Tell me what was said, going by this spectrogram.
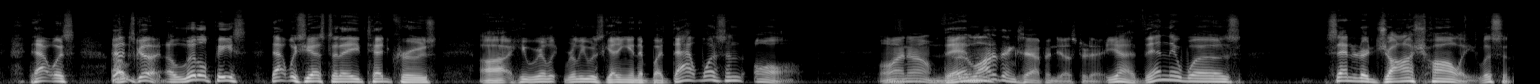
that was That's a, good. A little piece that was yesterday. Ted Cruz, uh, he really really was getting in it, but that wasn't all. Oh, I know. Then- a lot of things happened yesterday. Yeah, then there was Senator Josh Hawley. Listen,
